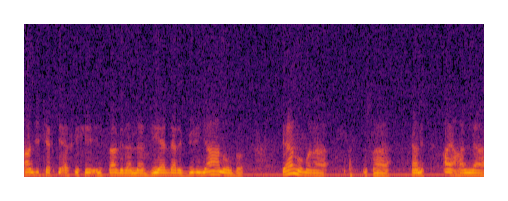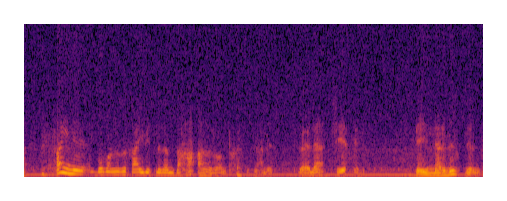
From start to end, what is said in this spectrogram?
sancı çekti eskiki intisap edenler, ciğerleri büryan oldu. Değil mi Mara Musa? Yani ay halla aynı babanızı kaybetmeden daha ağır oldu. Yani böyle şey etti. Beyinlerimiz döndü.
